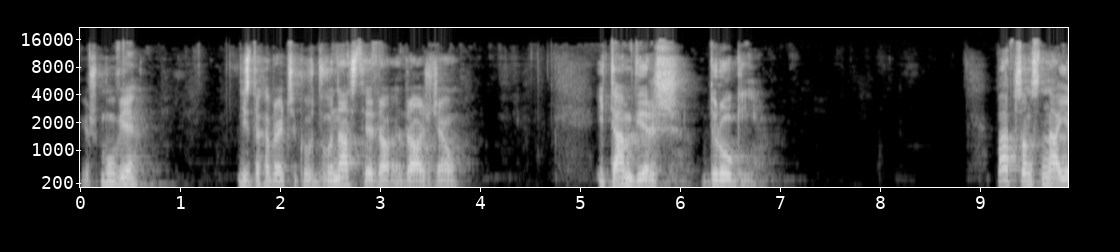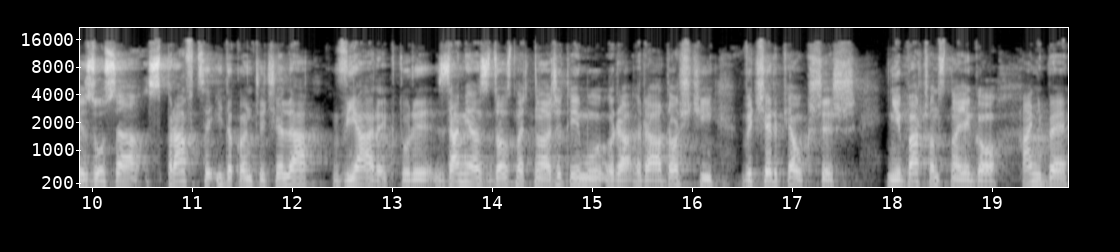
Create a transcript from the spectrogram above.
już mówię, list do Hebrajczyków, 12 ro rozdział. I tam wiersz drugi. Patrząc na Jezusa, sprawcę i dokończyciela wiary, który zamiast doznać należytej mu ra radości, wycierpiał krzyż, nie bacząc na jego hańbę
